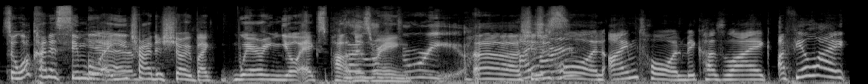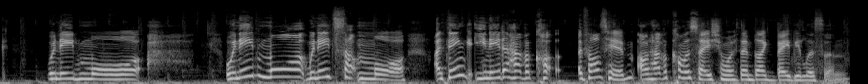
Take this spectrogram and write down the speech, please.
So what kind of symbol are you trying to show by wearing your ex partner's ring? jewelry. Uh, I'm she's just torn. I'm torn because, like, I feel like we need more. We need more. We need something more. I think you need to have a. Co- if I was him, I would have a conversation with him. Be like, baby, listen.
